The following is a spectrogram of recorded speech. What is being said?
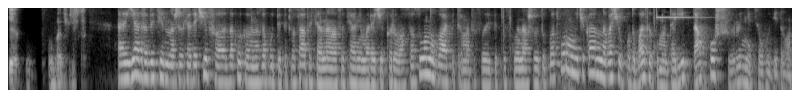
Дякую, побачимо. Е, Я традиційно наших глядачів е, закликаю не забудьте підписатися на соціальні мережі Кирила Сазонова, підтримати своєю підпискою нашу youtube платформу. І чекаємо на ваші вподобайки, коментарі та поширення цього відео.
